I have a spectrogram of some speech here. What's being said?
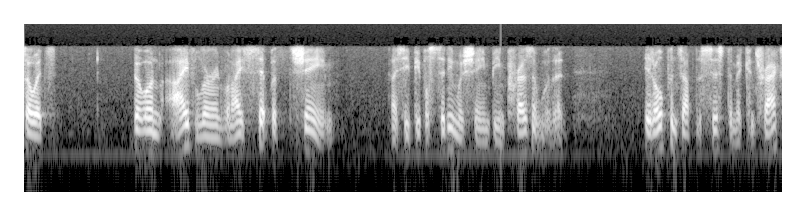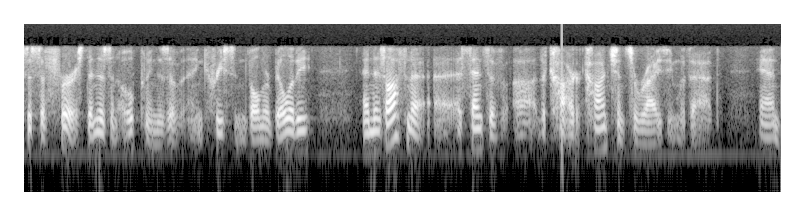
So it's but when I've learned, when I sit with shame, I see people sitting with shame, being present with it, it opens up the system. It contracts us at first, then there's an opening, there's an increase in vulnerability, and there's often a, a sense of uh, the our conscience arising with that, and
